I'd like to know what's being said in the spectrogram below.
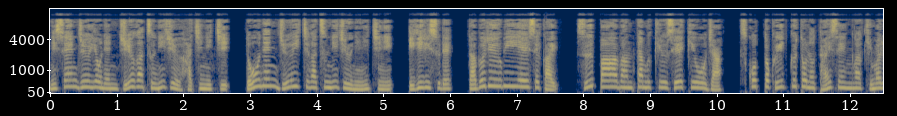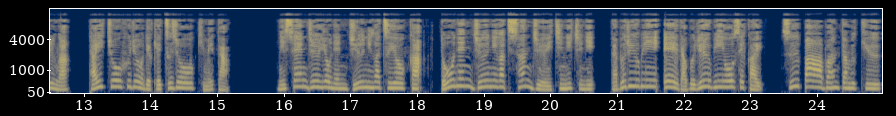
2014年10月28日、同年11月22日に、イギリスで WBA 世界スーパーバンタム級正規王者、スコット・クイックとの対戦が決まるが、体調不良で欠場を決めた。2014年12月8日、同年12月31日に WBA WBO 世界スーパーバンタム級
